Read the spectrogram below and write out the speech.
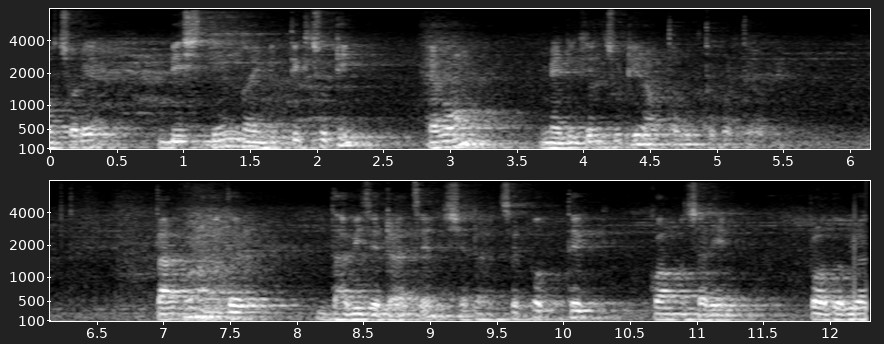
বছরে বিশ দিন নৈমিত্তিক ছুটি এবং মেডিকেল ছুটির আওতাভুক্ত করতে হবে। তারপর আমাদের দাবি যেটা আছে, সেটা হচ্ছে প্রত্যেক কর্মচারীর পদবি বা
